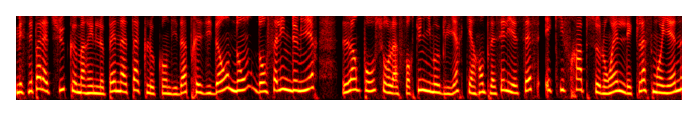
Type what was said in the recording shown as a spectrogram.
Mais ce n'est pas là-dessus que Marine Le Pen attaque le candidat président. Non, dans sa ligne de mire, l'impôt sur la fortune immobilière qui a remplacé l'ISF et qui frappe selon elle les classes moyennes.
